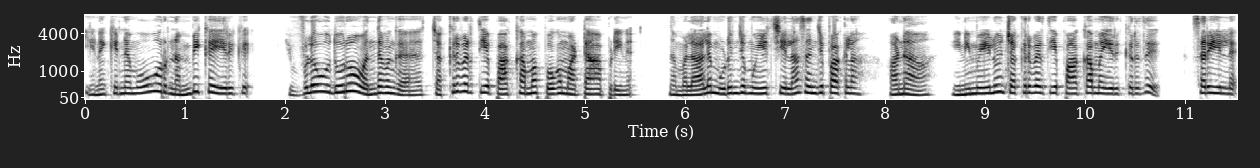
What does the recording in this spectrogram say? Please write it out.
எனக்கு என்னமோ ஒரு நம்பிக்கை இருக்கு. இவ்வளவு தூரம் வந்தவங்க சக்கரவர்த்தியை பார்க்காம போக மாட்டா அப்படின்னு. நம்மளால முடிஞ்ச முயற்சியெல்லாம் செஞ்சு பார்க்கலாம். ஆனா இனிமேலும் சக்கரவர்த்தியை பார்க்காம இருக்கிறது சரியில்லை.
